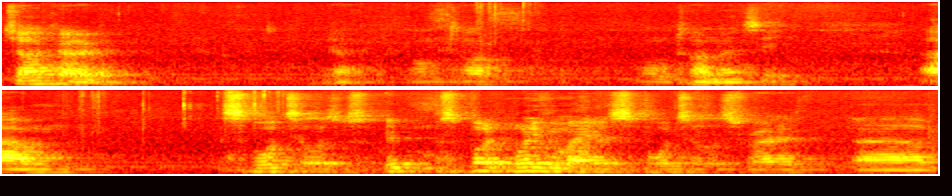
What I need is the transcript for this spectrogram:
Jarko, yeah, long time, long time no see. Um, Sports Illustrated, what have you made of Sports Illustrated uh,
